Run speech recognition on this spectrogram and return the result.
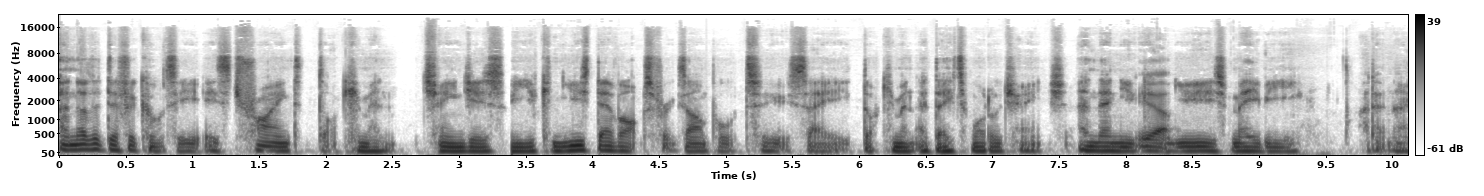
Another difficulty is trying to document changes. You can use DevOps, for example, to say document a data model change, and then you can Yeah. use maybe I don't know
